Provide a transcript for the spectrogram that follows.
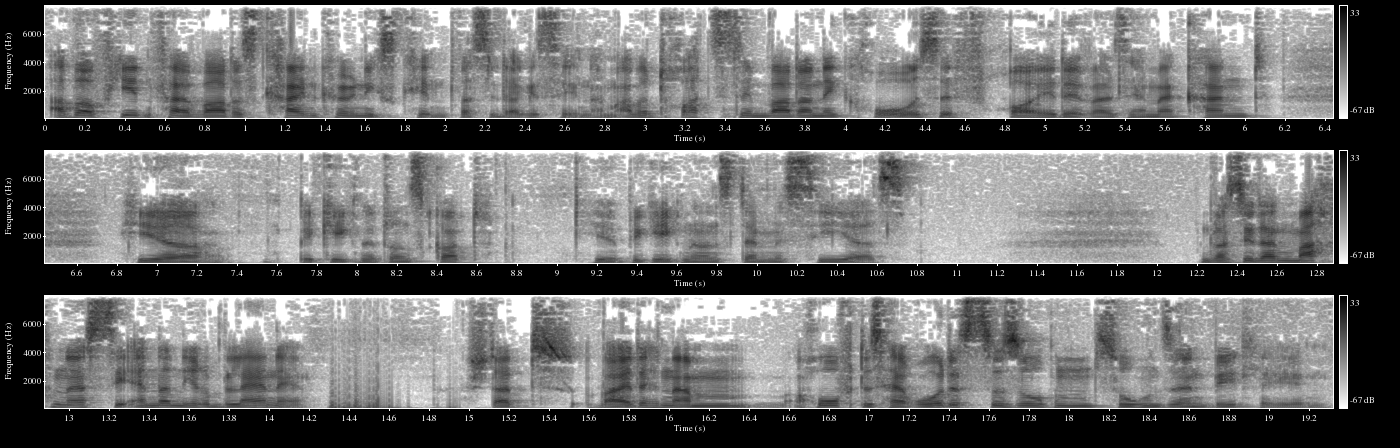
Aber auf jeden Fall war das kein Königskind, was sie da gesehen haben. Aber trotzdem war da eine große Freude, weil sie haben erkannt, hier begegnet uns Gott. Hier begegnet uns der Messias. Und was sie dann machen ist, sie ändern ihre Pläne. Statt weiterhin am Hof des Herodes zu suchen, suchen sie in Bethlehem.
